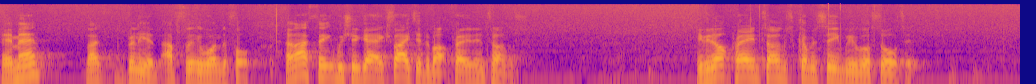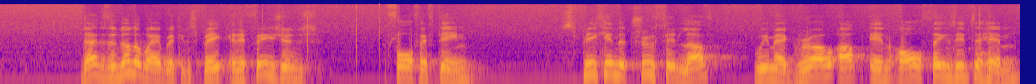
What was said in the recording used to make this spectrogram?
Amen. That's brilliant. Absolutely wonderful. And I think we should get excited about praying in tongues. If you don't pray in tongues, come and see me, we'll sort it. Then there's another way we can speak in Ephesians 4.15, speaking the truth in love, we may grow up in all things into him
